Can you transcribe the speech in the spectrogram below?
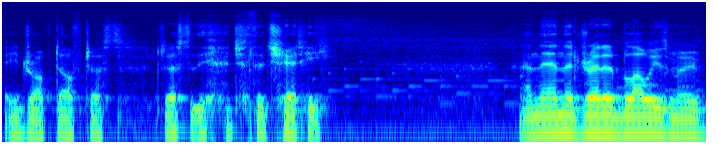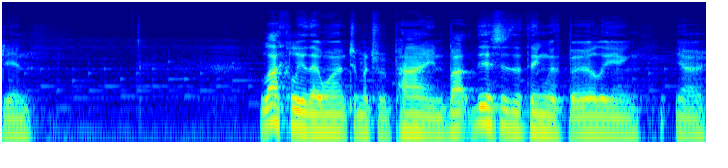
he dropped off just just at the edge of the jetty. And then the dreaded blowies moved in. Luckily, they weren't too much of a pain, but this is the thing with burleying. You know,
